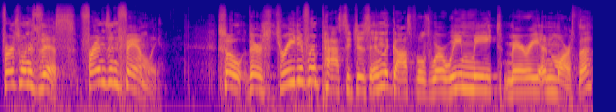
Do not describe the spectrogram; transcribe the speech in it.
First one is this friends and family. So there's three different passages in the Gospels where we meet Mary and Martha.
